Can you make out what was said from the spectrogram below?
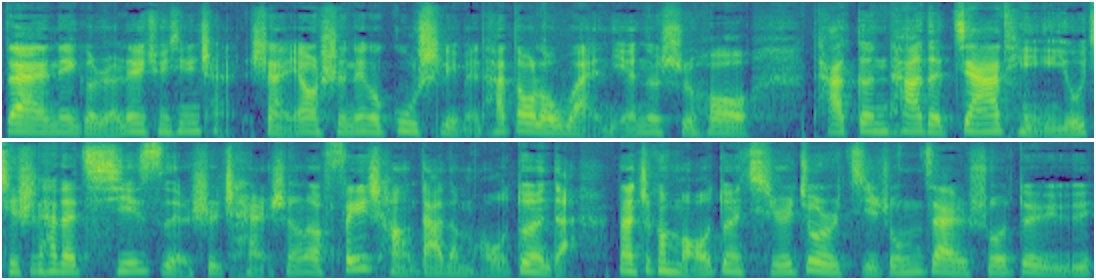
在那个人类群星闪闪耀时那个故事里面，他到了晚年的时候，他跟他的家庭，尤其是他的妻子，是产生了非常大的矛盾的。那这个矛盾其实就是集中在说对于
